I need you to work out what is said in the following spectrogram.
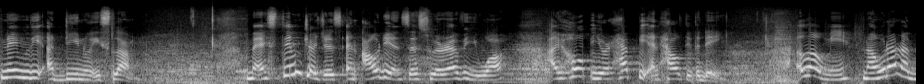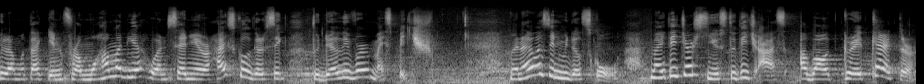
namely ad-dinul Islam. My esteemed judges and audiences wherever you are, I hope you're happy and healthy today. Allow me, Naura Nabila Muttaqin from Muhammadiyah One Senior High School Gresik to deliver my speech. When I was in middle school, my teachers used to teach us about great character.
